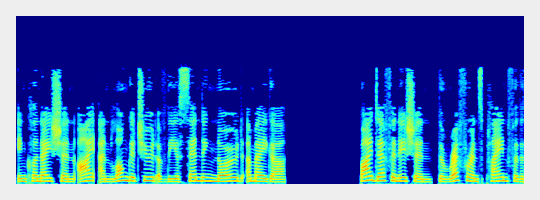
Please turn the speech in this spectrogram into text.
inclination I and longitude of the ascending node omega. By definition, the reference plane for the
